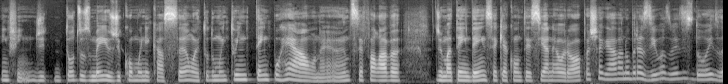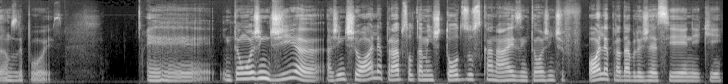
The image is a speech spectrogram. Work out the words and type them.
enfim, de todos os meios de comunicação, é tudo muito em tempo real, né? Antes você falava de uma tendência que acontecia na Europa, chegava no Brasil às vezes dois anos depois. É, então, hoje em dia, a gente olha para absolutamente todos os canais. Então, a gente olha para a WGSN, que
